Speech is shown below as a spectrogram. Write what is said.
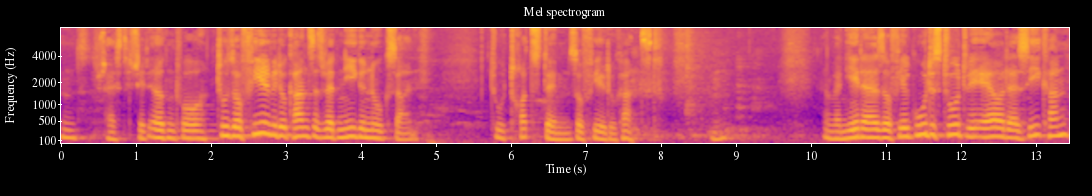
das heißt, steht irgendwo, tu so viel wie du kannst, es wird nie genug sein tu trotzdem so viel du kannst. Hm? Und wenn jeder so viel Gutes tut, wie er oder sie kann,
